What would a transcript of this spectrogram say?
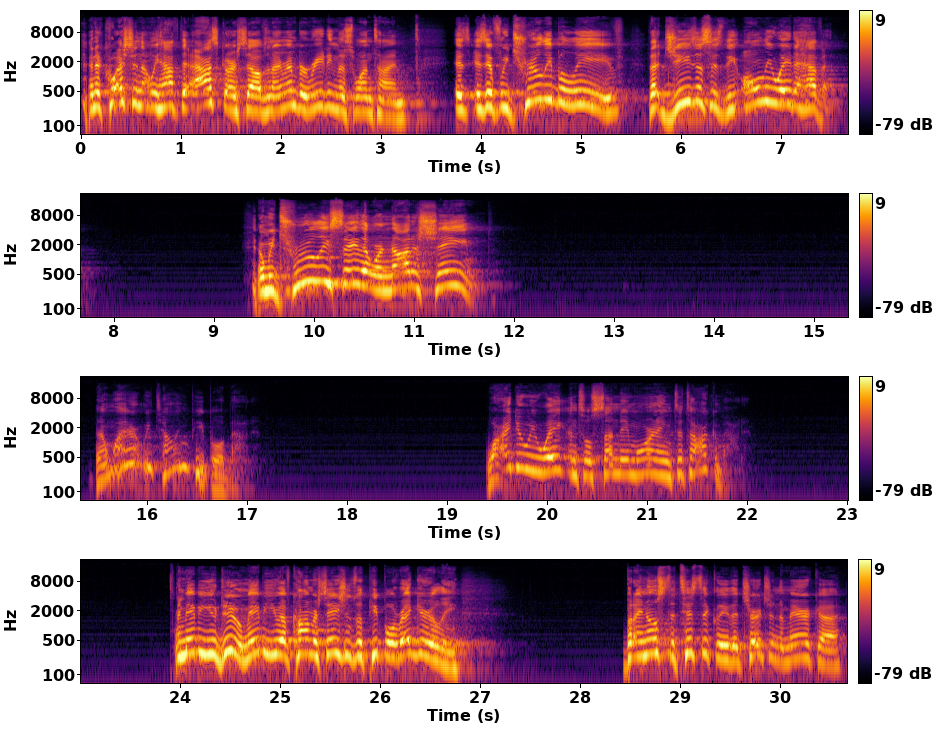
And a question that we have to ask ourselves, and I remember reading this one time, is, is if we truly believe that Jesus is the only way to heaven, and we truly say that we're not ashamed, then why aren't we telling people about it? Why do we wait until Sunday morning to talk about it? And maybe you do. Maybe you have conversations with people regularly. But I know statistically, the church in America,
